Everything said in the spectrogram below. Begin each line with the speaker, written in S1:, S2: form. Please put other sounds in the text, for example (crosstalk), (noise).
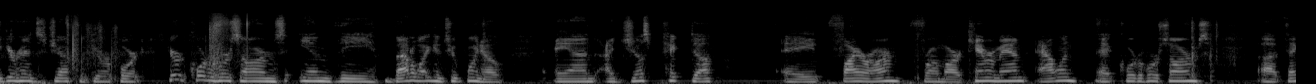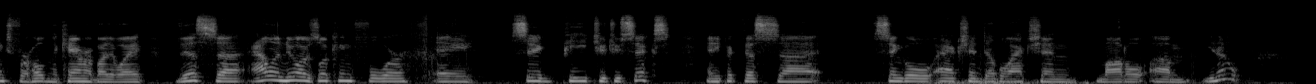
S1: Gearheads, Jeff with your Report here at Quarter Horse Arms in the Battle Wagon 2.0, and I just picked up a firearm from our cameraman Alan at Quarter Horse Arms. Uh, thanks for holding the camera, by the way. This uh, Alan knew I was looking for a Sig P226, and he picked this uh, single action, double action model. Um, you know,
